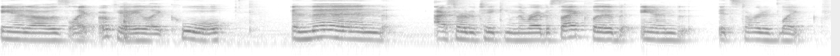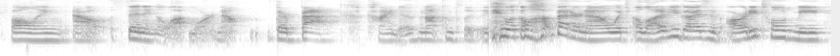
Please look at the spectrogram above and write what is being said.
And I was like, okay, like cool. And then I started taking the ribociclib and it started like falling out, thinning a lot more. Now, they're back kind of, not completely. They look a lot better now, which a lot of you guys have already told me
